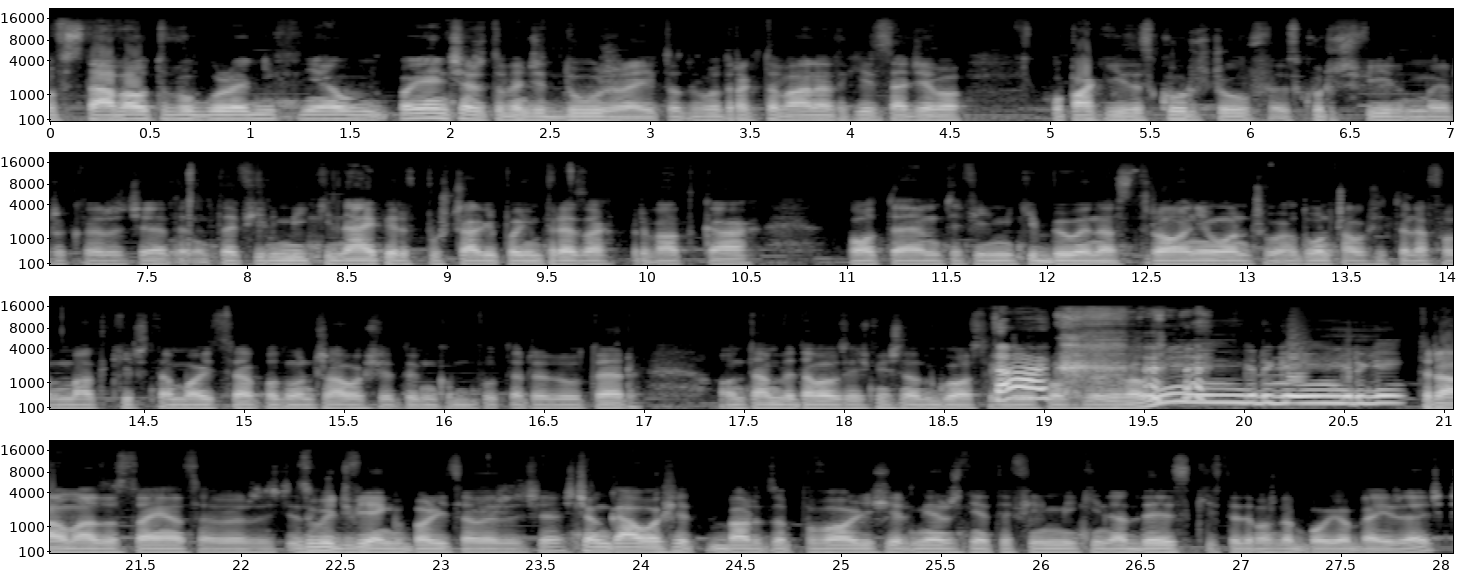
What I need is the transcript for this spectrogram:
powstawał, to w ogóle nikt nie miał pojęcia, że to będzie dłużej. To było traktowane na takiej zasadzie, bo chłopaki ze Skurczów, Skurcz Film, może kojarzycie, te, te filmiki najpierw puszczali po imprezach, prywatkach, potem te filmiki były na stronie, łączyło, odłączało się telefon matki czy tam ojca, podłączało się ten komputer, router, on tam wydawał sobie śmieszne odgłosy, Tak. było powtarzał "Ing, ring, ring". Trauma zostaje na całe życie, zły dźwięk boli całe życie. Ściągało się bardzo powoli, siermiężnie te filmiki na dysk i wtedy można było je obejrzeć.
